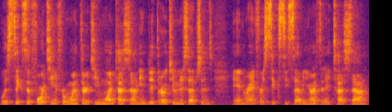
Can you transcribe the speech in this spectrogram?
was 6 of 14 for 113, one touchdown. He did throw two interceptions and ran for 67 yards and a touchdown.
